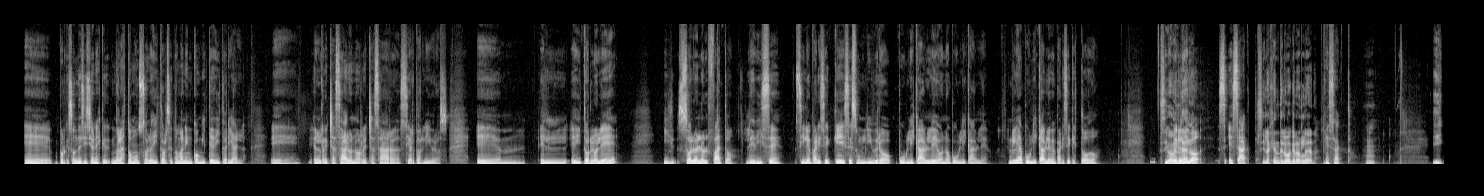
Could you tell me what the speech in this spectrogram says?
eh, porque son decisiones que no las toma un solo editor, se toman en comité editorial. Eh, el rechazar o no rechazar ciertos libros. el editor lo lee y solo el olfato le dice si le parece que ese es un libro publicable o no publicable. En realidad publicable me parece que es todo. Si va a vender. Pero digo, exacto. Si la gente lo va a querer leer. Exacto. Mm. Y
